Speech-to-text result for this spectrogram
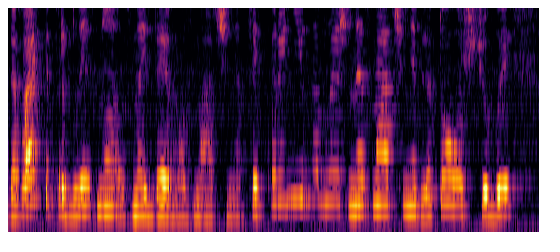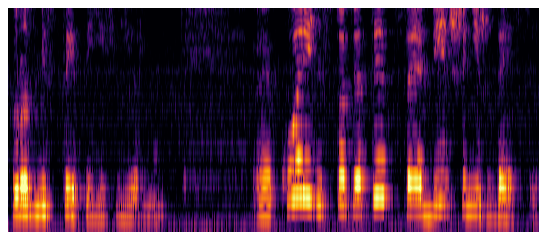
Давайте приблизно знайдемо значення цих коренів наближене значення для того, щоб розмістити їх вірно. Е, Корінь 105 це більше, ніж 10.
